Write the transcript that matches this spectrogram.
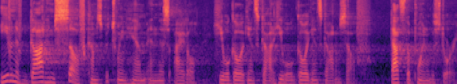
even if God himself comes between him and this idol, he will go against God. He will go against God himself. That's the point of the story.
